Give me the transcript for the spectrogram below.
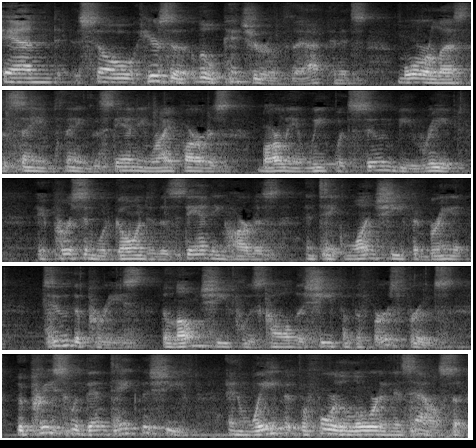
And so here's a little picture of that, and it's more or less the same thing. The standing ripe harvest, barley and wheat would soon be reaped. A person would go into the standing harvest and take one sheaf and bring it to the priest. The lone sheaf was called the sheaf of the first fruits. The priest would then take the sheaf and wave it before the Lord in his house. So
